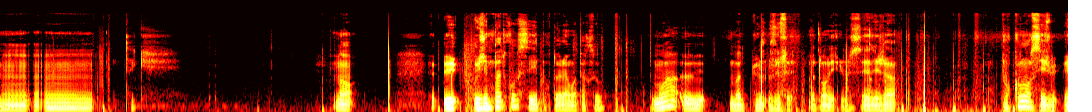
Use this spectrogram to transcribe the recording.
Hum, hum, hum. Non. J'aime pas trop ces portes-là, moi, perso. Moi, euh, bah, je sais. Attendez, je sais déjà. Pour commencer, je,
